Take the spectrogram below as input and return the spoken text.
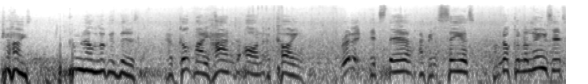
Guys, come and have a look at this. I've got my hand on a coin. Really? It's there, I can see it. I'm not going to lose it.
